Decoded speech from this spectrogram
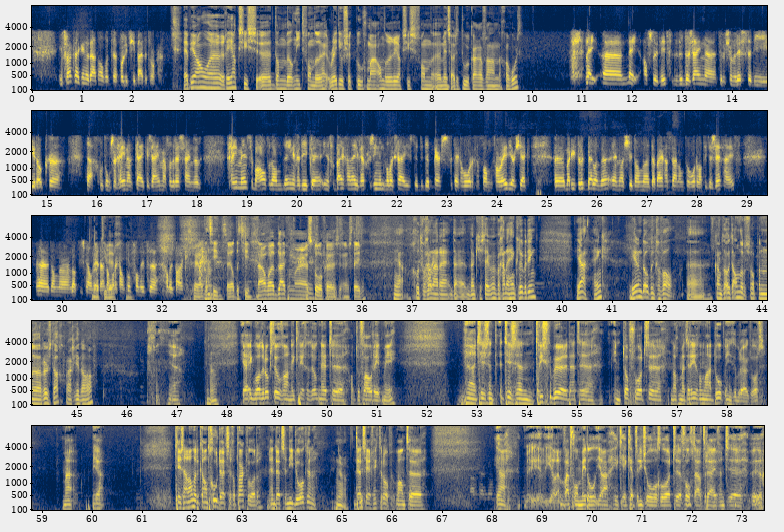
in Frankrijk inderdaad altijd uh, politie bij betrokken. Heb je al eh, reacties, eh, dan wel niet van de Radio Shack ploeg... maar andere reacties van eh, mensen uit de Tourcaravaan gehoord? Nee, eh, nee, absoluut niet. Er- Er zijn eh, natuurlijk journalisten die hier ook eh, ja, goed om zich heen aan het kijken zijn. Maar voor de rest zijn er geen mensen, behalve dan de enige die ik eh, in het voorbijgaan even heb gezien. En wat ik zei is de, de, de persvertegenwoordiger van, van Radio Shack. Eh, maar die is drukbellende. En als je dan eh, daarbij gaat staan om te horen wat hij te zeggen heeft... eh, dan loopt hij snel weer Loopt de andere kant op van dit, eh, van dit park. Zal je altijd zien, zal je altijd zien. Nou, we blijven maar stalken, eh, Steven. Ja, goed, we gaan naar... eh, da- dank je, Steven. We gaan naar Henk Lubberding. Ja, Henk, weer een dopinggeval. Eh, kan het ooit anders op een eh, rustdag, vraag je je dan af? Ja. ja, ik word er ook stil van. Ik kreeg het ook net eh, op de valreep mee. Ja, het is een, het is een triest gebeuren dat eh, in topsport eh, nog met regelmaat doping gebruikt wordt. Maar ja, het is aan de andere kant goed dat ze gepakt worden en dat ze niet door kunnen. Ja. Dat zeg ik erop, want... ja, ja, wat voor middel, ja, ik, ik heb er iets over gehoord, eh, vochtafdrijvend. eh, eh,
